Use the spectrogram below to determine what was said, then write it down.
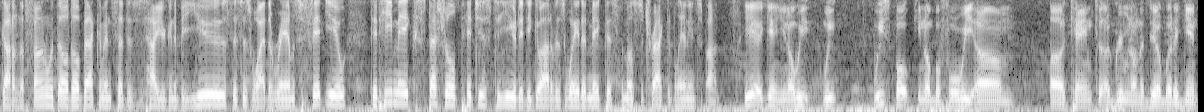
got on the phone with Odell Beckham and said, This is how you're going to be used. This is why the Rams fit you. Did he make special pitches to you? Did he go out of his way to make this the most attractive landing spot? Yeah, again, you know, we we we spoke, you know, before we um uh came to agreement on the deal, but again,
